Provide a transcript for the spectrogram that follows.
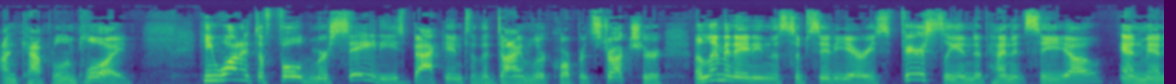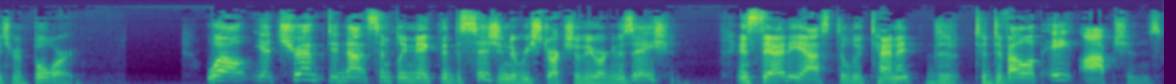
on capital employed. He wanted to fold Mercedes back into the Daimler corporate structure, eliminating the subsidiary's fiercely independent CEO and management board. Well, yet Schrempp did not simply make the decision to restructure the organization. Instead, he asked the lieutenant to develop eight options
